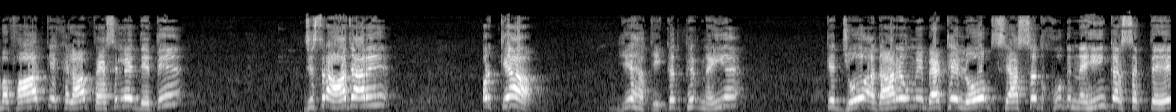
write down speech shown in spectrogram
मफाद के खिलाफ फैसले देते हैं? जिस तरह आज आ रहे हैं? और क्या यह हकीकत फिर नहीं है कि जो अदारों में बैठे लोग सियासत खुद नहीं कर सकते,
